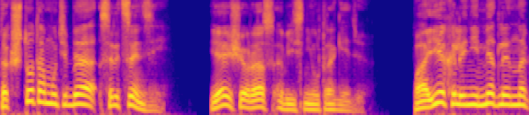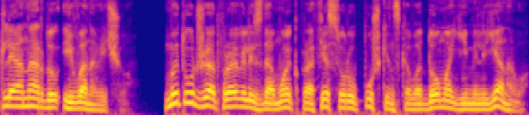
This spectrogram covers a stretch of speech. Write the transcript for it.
«Так что там у тебя с рецензией?» Я еще раз объяснил трагедию. Поехали немедленно к Леонарду Ивановичу. Мы тут же отправились домой к профессору Пушкинского дома Емельянову.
